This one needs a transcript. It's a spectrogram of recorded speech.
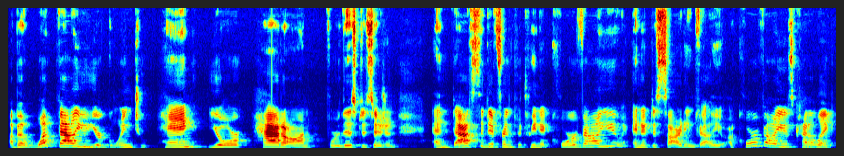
about what value you're going to hang your hat on for this decision? And that's the difference between a core value and a deciding value. A core value is kind of like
